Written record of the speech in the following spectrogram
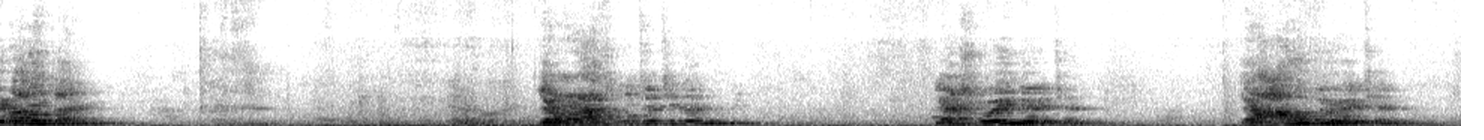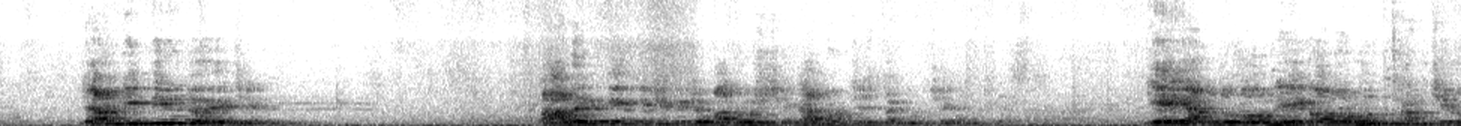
এবারও তাই। যারা রাজপথে ছিলেন, যারা শহীদ হয়েছেন, যারা আহত হয়েছেন, যারা নিপীড়িত হয়েছেন, তাদেরকে কিছু কিছু মানুষ শেখানোর চেষ্টা করছেন। এই আন্দোলন, এই গণভুত্থান ছিল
